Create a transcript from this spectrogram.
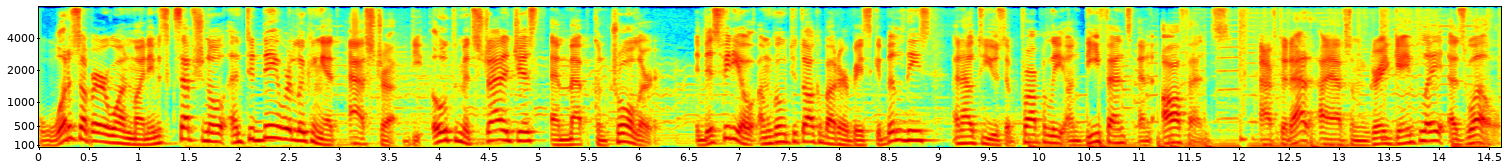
What is up everyone, my name is Exceptional and today we're looking at Astra, the ultimate strategist and map controller. In this video, I'm going to talk about her basic abilities and how to use them properly on defense and offense. After that, I have some great gameplay as well.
